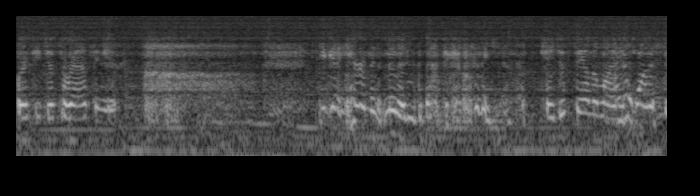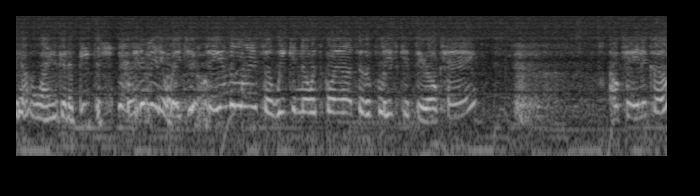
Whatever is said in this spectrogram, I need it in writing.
Or is he just harassing you? You're going to hear him in a minute. He's about to come in again. Okay, just stay on the line. I don't want to stay on the line. He's going to beat the shit. Wait a minute, wait. Just stay on the line so we can know what's going on until the police get there, okay? Okay, Nicole?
